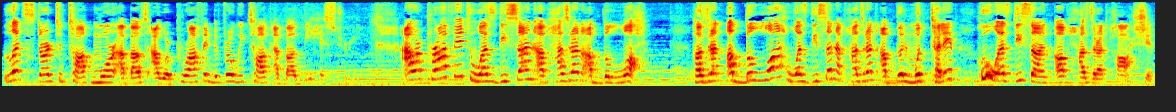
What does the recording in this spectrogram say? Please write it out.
let's start to talk more about our Prophet before we talk about the history. Our Prophet was the son of Hazrat Abdullah. Hazrat Abdullah was the son of Hazrat Abdul Muttalib, who was the son of Hazrat Hashim.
